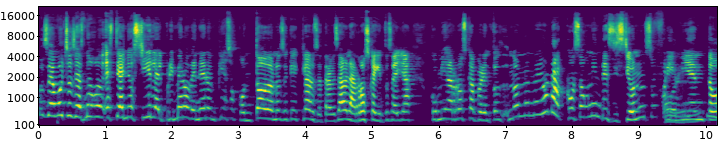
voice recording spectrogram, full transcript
O sea, muchos días, no, este año sí, el primero de enero empiezo con todo, no sé qué, claro, se atravesaba la rosca y entonces ella comía rosca, pero entonces, no, no, no era una cosa, una indecisión, un sufrimiento.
